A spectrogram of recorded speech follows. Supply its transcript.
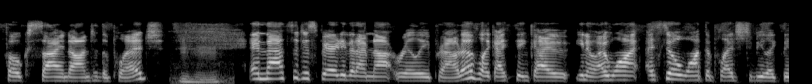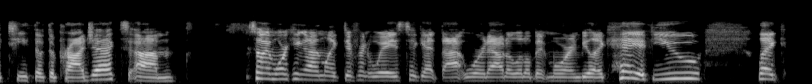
folks signed on to the pledge. Mm-hmm. and that's a disparity that i'm not really proud of. Like i think i you know i want i still want the pledge to be like the teeth of the project. Um so i'm working on like different ways to get that word out a little bit more and be like hey if you like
